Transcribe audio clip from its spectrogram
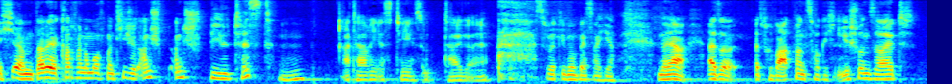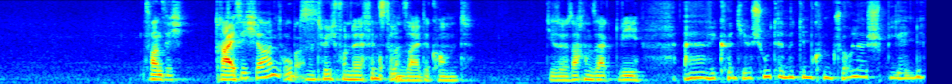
ich, ähm, da du ja gerade nochmal auf mein T-Shirt ansp anspieltest, Atari ST ist total geil. es wird immer besser hier. Naja, also als Privatmann zocke ich eh schon seit 20, 30 Jahren. Aber Ups. natürlich von der finsteren Hoppla. Seite kommt. Die so Sachen sagt wie, äh, wie könnt ihr Shooter mit dem Controller spielen?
